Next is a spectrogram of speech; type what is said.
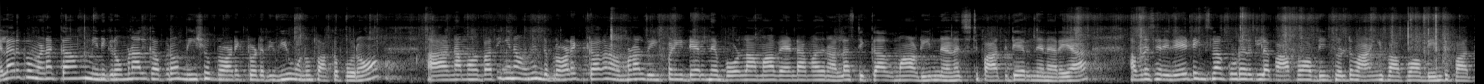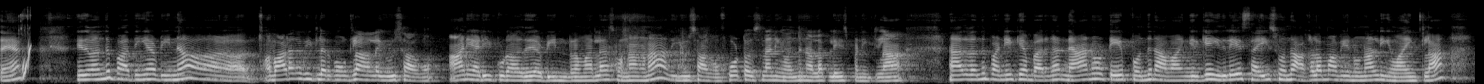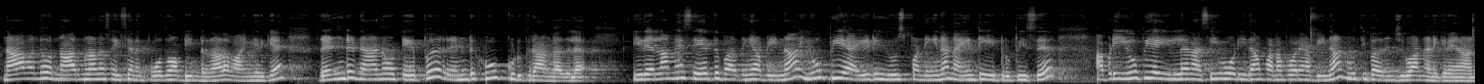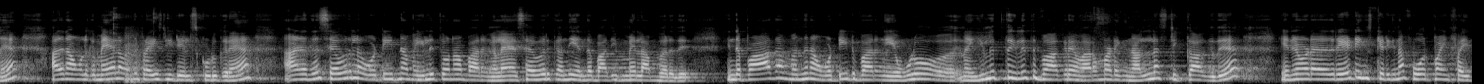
எல்லாருக்கும் வணக்கம். இன்னைக்கு ரொம்ப நாளுக்கு அப்புறம் மீஷோ ப்ராடக்ட்டோட ரிவ்யூ ஒன்றும் பார்க்க போகிறோம் நம்ம பார்த்தீங்கன்னா வந்து இந்த ப்ராடக்ட்காக நான் ரொம்ப நாள் வெயிட் பண்ணிகிட்டே இருந்தேன். போடலாமா வேண்டாமா அது நல்லா ஸ்டிக் ஆகுமா அப்படின்னு நினச்சிட்டு பார்த்துட்டே இருந்தேன் நிறையா. அப்புறம் சரி ரேட்டிங்ஸ்லாம் கூட இருக்குல்ல பார்ப்போம் அப்படின்னு சொல்லிட்டு வாங்கி பார்ப்போம் அப்படின்ட்டு பார்த்தேன். இது வந்து பார்த்தீங்க அப்படின்னா வாடகை வீட்டில் இருக்கவங்களுக்குலாம் நல்லா யூஸ் ஆகும். ஆணி அடிக்கக்கூடாது அப்படின்ற மாதிரிலாம் சொன்னாங்கன்னா அது யூஸ் ஆகும். ஃபோட்டோஸ்லாம் நீங்கள் வந்து நல்லா ப்ளேஸ் பண்ணிக்கலாம். நான் அது வந்து பண்ணியிருக்கேன் பாருங்கள் நானோ டேப் வந்து நான் வாங்கியிருக்கேன். இதுலேயே சைஸ் வந்து அகலமாக வேணும்னாலும் நீங்கள் வாங்கிக்கலாம். நான் வந்து ஒரு நார்மலான சைஸ் எனக்கு போதும் அப்படின்றனால வாங்கியிருக்கேன். ரெண்டு நானோ டேப்பு ரெண்டு ஹூக் கொடுக்குறாங்க அதில். இது எல்லாமே சேர்த்து பார்த்தீங்க அப்படின்னா யூபிஐ ஐடி யூஸ் பண்ணிங்கன்னா நைன்ட்டி எயிட் ருபீஸு அப்படி யூபிஐ இல்லை நான் சிஓடி தான் பண்ண போகிறேன் அப்படின்னா நூற்றி பதினஞ்சு ரூபான்னு நினைக்கிறேன் நான். அது நான் உங்களுக்கு மேலே வந்து ப்ரைஸ் டீட்டெயில்ஸ் கொடுக்குறேன். அது செவரில் ஒட்டிட்டு நம்ம இழுத்தோன்னா பாருங்களேன் செவருக்கு வந்து எந்த பாதிப்புமே இல்லாமல் வருது. இந்த பாதம் வந்து நான் ஒட்டிட்டு பாருங்கள் எவ்வளோ நான் இழுத்து இழுத்து பார்க்குறேன் வரமாட்டேங்குது நல்லா ஸ்டிக் ஆகுது. என்னோடய ரேட்டிங்ஸ் கேட்டிங்கன்னா ஃபோர் பாயிண்ட் ஃபைவ்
